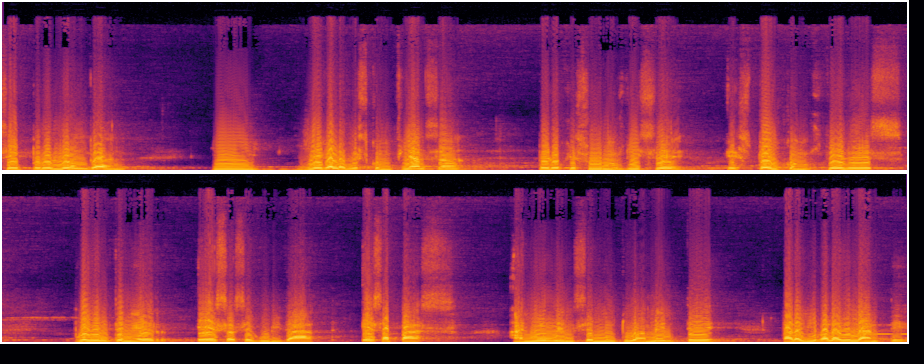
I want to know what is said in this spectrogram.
se prolongan y llega la desconfianza, pero Jesús nos dice, estoy con ustedes, pueden tener esa seguridad, esa paz, anímense mutuamente para llevar adelante,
